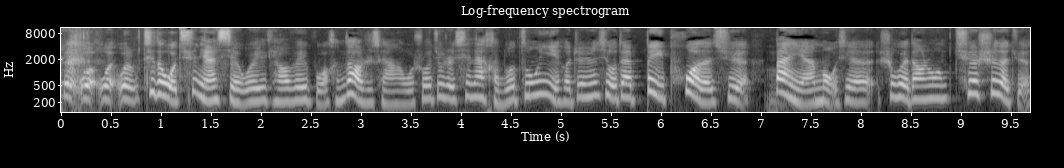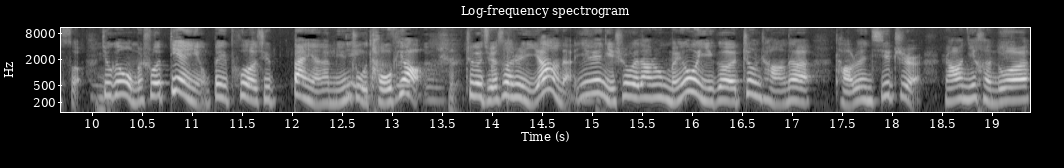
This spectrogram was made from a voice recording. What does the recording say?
对我我我记得我去年写过一条微博，很早之前了。我说就是现在很多综艺和真人秀在被迫的去扮演某些社会当中缺失的角色，就跟我们说电影被迫的去扮演了民主投票这个角色是一样的。因为你社会当中没有一个正常的讨论机制，然后你很多。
